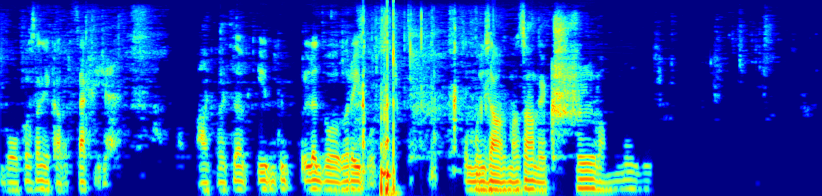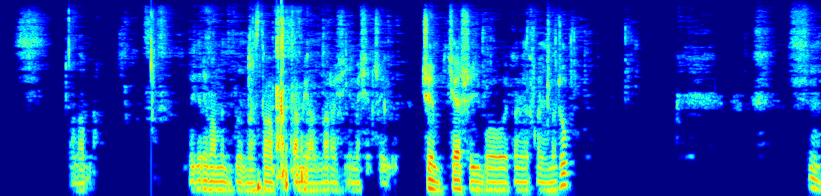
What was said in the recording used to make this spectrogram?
Bo poznanie kamer tak idzie. A to i ledwo ryjło. Ten mój zamazany krzyw, mam mówić. No dobra. Wygrywamy 12 punktami, ale na razie nie ma się czym cieszyć, bo to nie jest koniec meczu. Hmm.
